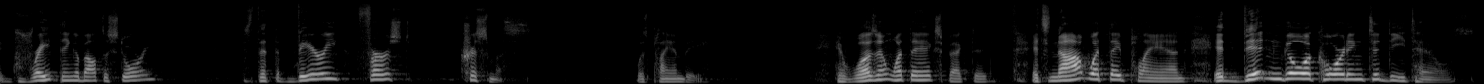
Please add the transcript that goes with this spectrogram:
The great thing about the story is that the very first Christmas was plan B. It wasn't what they expected. It's not what they planned. It didn't go according to details.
